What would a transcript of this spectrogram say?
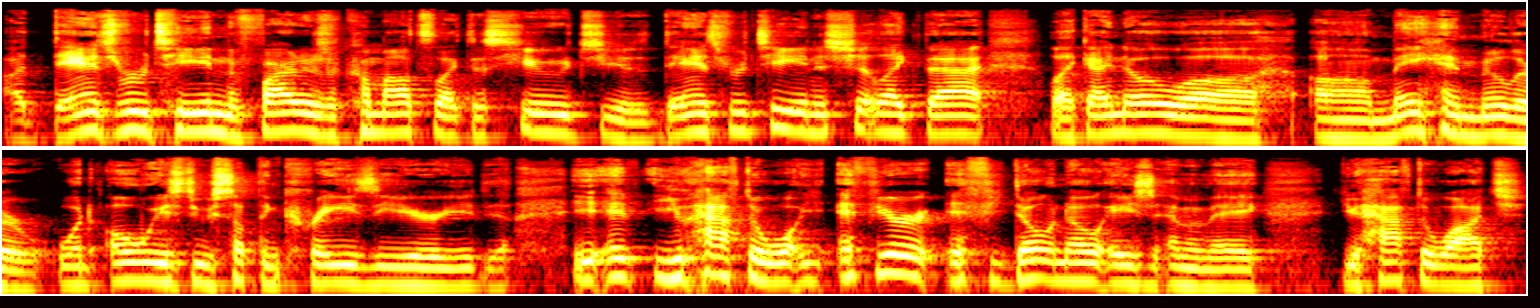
a dance routine. The fighters will come out to like this huge you know, dance routine and shit like that. Like I know uh, uh, Mayhem Miller would always do something crazier. You, if you have to, if you're if you don't know Asian MMA, you have to watch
